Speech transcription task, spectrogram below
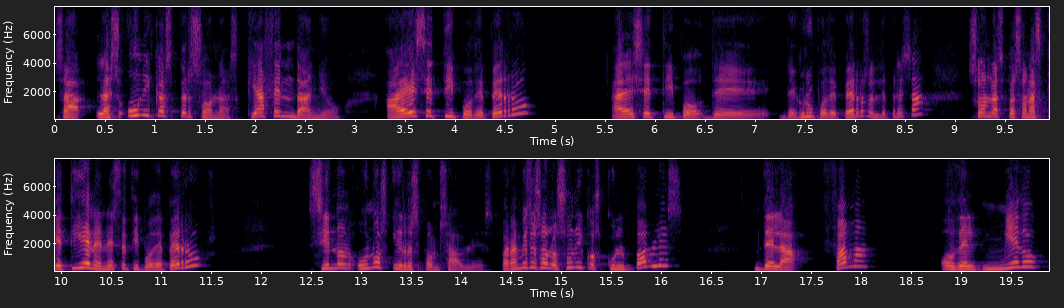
o sea, las únicas personas que hacen daño a ese tipo de perro, a ese tipo de, de grupo de perros, el de presa, son las personas que tienen este tipo de perros siendo unos irresponsables. Para mí esos son los únicos culpables de la fama o del miedo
